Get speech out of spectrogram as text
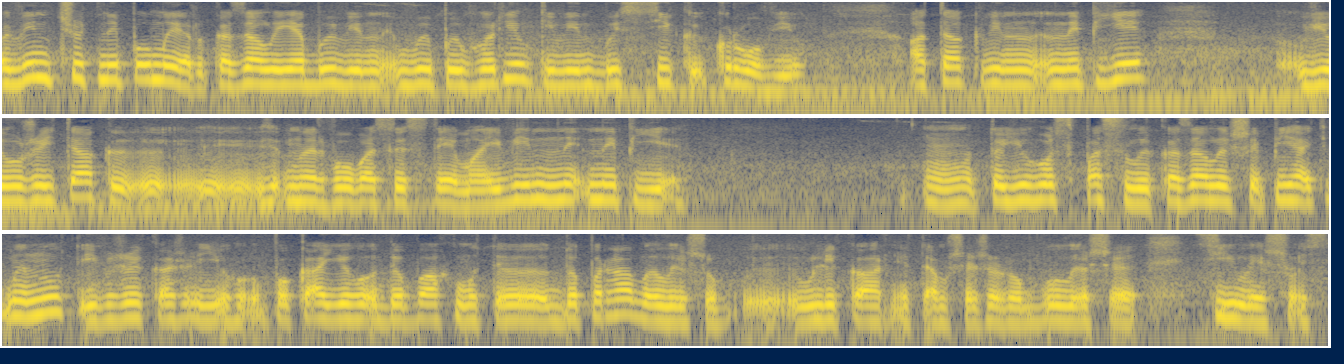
Він чуть не помер. Казали, якби він випив горілки, він би стік кров'ю. А так він не п'є, в його вже і так е, нервова система, і він не, не п'є. То його спасли. Казали, ще 5 минут, і вже каже його, поки його до Бахмута доправили, щоб е, у лікарню там ще ж робили, ще ціле щось.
